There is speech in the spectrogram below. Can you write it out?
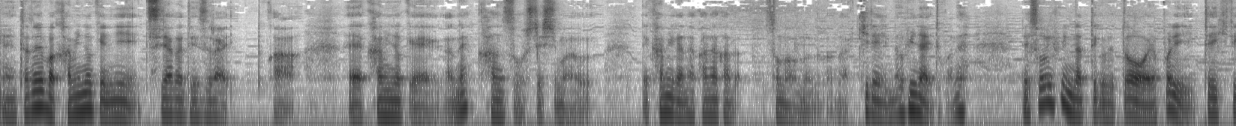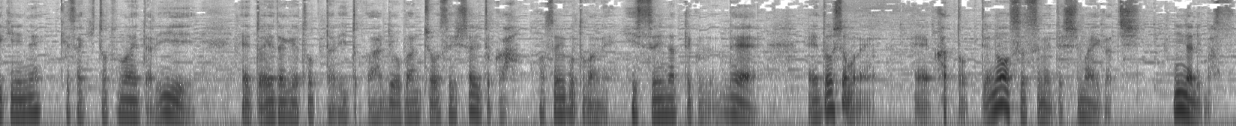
えー、例えば髪の毛にツヤが出づらいとか、えー、髪の毛がね、乾燥してしまう。で髪がなかなかその、なんだろうな、綺麗に伸びないとかね。でそういう風になってくると、やっぱり定期的にね、毛先整えたり、えっ、と、枝毛を取ったりとか、両眼調整したりとか、まあ、そういうことがね、必須になってくるんで、えー、どうしてもね、えカットっていうのを進めてしまいがちになります。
